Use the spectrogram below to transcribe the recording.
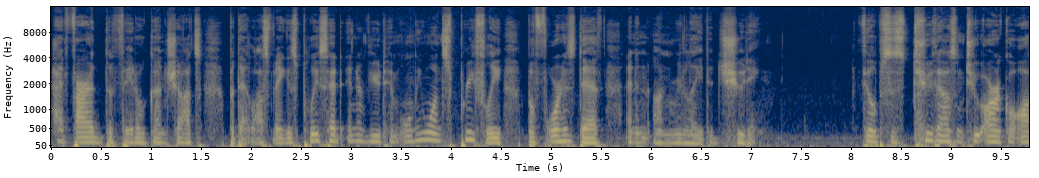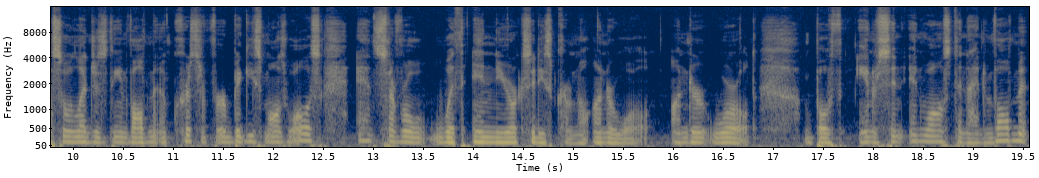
had fired the fatal gunshots, but that Las Vegas police had interviewed him only once briefly before his death and an unrelated shooting. Phillips's 2002 article also alleges the involvement of Christopher Biggie Smalls Wallace and several within New York City's criminal underworld. underworld. Both Anderson and Wallace denied involvement,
